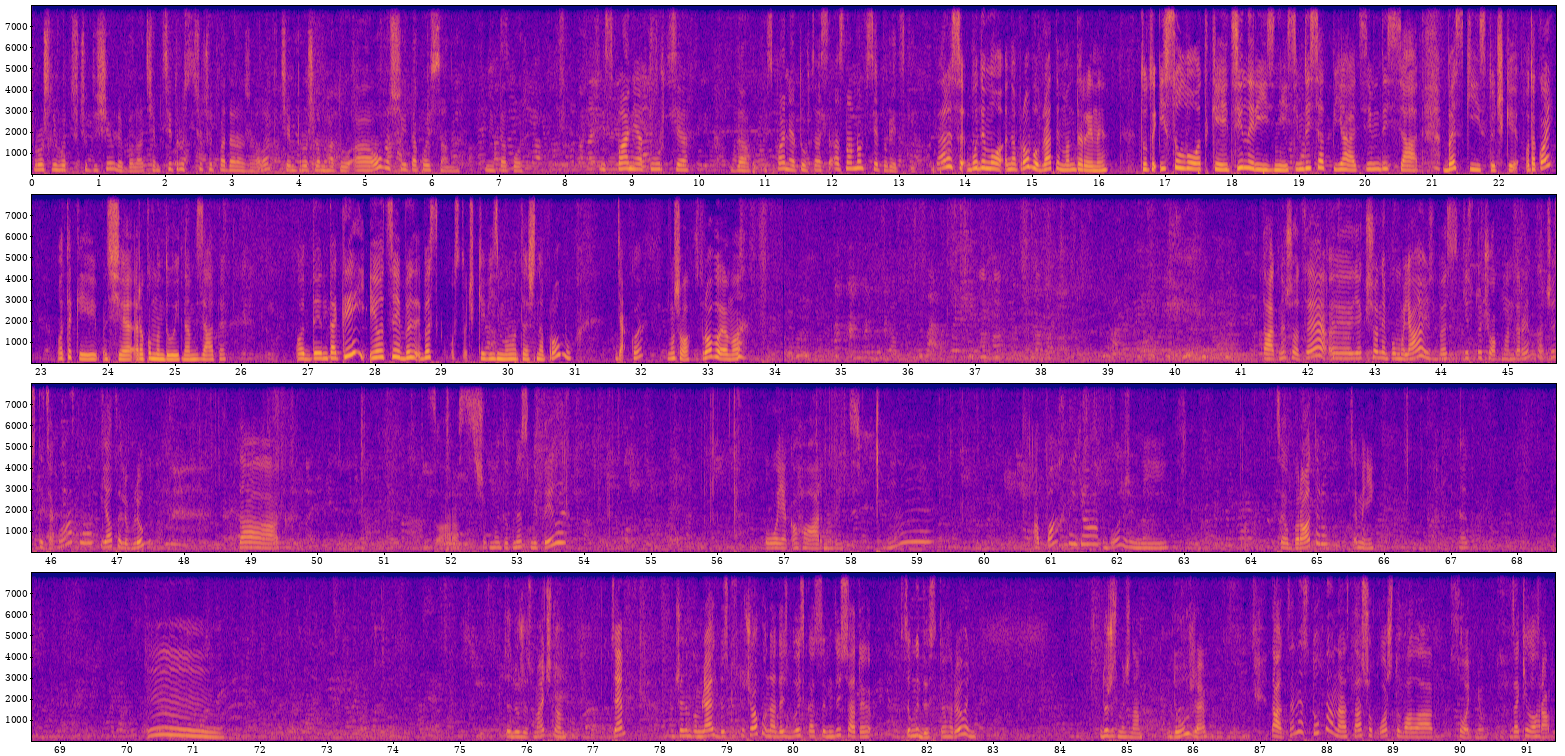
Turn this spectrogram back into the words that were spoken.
прошлый год чуть-чуть дешевле было, чем цитрус чуть-чуть подорожало, чем в прошлом году. А овощи такой самый, не такой. Испания, Турция, да, Испания, Турция. Ос- В основном все турецкие. Зараз будемо на пробу брати мандарини. Тут і солодкі, і ціни різні: 75, 70, без кісточки. Отакой? Отакий ще рекомендують нам взяти. Один такий і оцей без, без косточки візьмемо теж на пробу. Дякую. Ну що, спробуємо? Так, ну що, це, е, якщо не помиляюсь, без кісточок мандаринка чиститься класно, я це люблю. Так. Зараз, щоб ми тут не смітили. О, яка гарна дивіться. А пахне як, боже мій. Так, це оператору, це мені. Так. М. Це дуже смачно. Це, якщо не помиляюсь, без кісточок вона десь близько 70, 70 гривень. Дуже смачна. Дуже. Так, це наступна у нас та, що коштувала сотню за кілограм.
